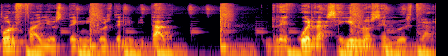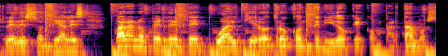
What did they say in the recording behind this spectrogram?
por fallos técnicos del invitado. Recuerda seguirnos en nuestras redes sociales para no perderte cualquier otro contenido que compartamos.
